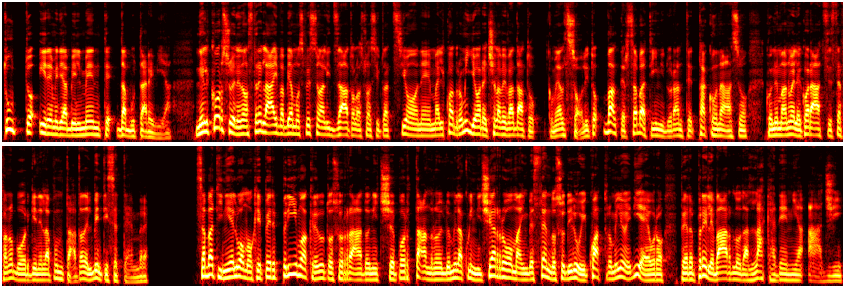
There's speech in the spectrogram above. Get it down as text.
tutto irrimediabilmente da buttare via. Nel corso delle nostre live abbiamo spesso analizzato la sua situazione, ma il quadro migliore ce l'aveva dato, come al solito, Walter Sabatini durante Taconaso con Emanuele Corazzi e Stefano Borghi nella puntata del 20 settembre. Sabatini è l'uomo che per primo ha creduto su Radonic, portandolo nel 2015 a Roma, investendo su di lui 4 milioni di euro per prelevarlo dall'Accademia Agi.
